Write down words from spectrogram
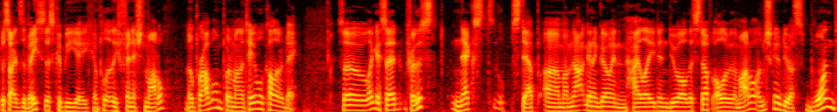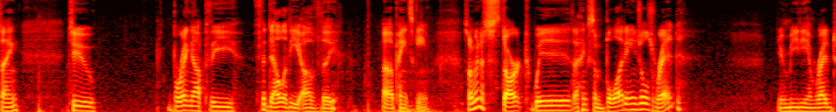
besides the base, this could be a completely finished model. No problem. Put them on the table, call it a day. So, like I said, for this next step, um, I'm not going to go in and highlight and do all this stuff all over the model. I'm just going to do a one thing to bring up the fidelity of the uh, paint scheme. So I'm going to start with, I think, some Blood Angels Red, your medium red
